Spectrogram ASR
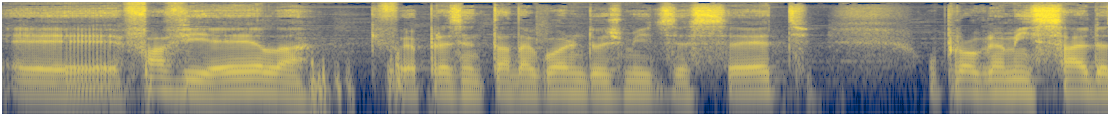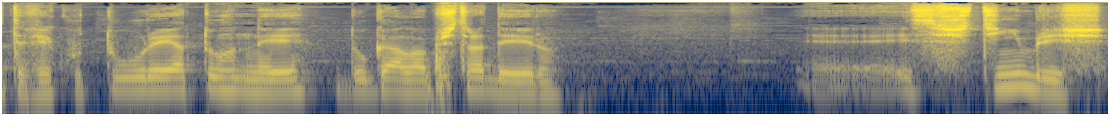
é, Faviela, que foi apresentada agora em 2017, o programa Ensaio da TV Cultura e a turnê do Galope Estradeiro. É, esses timbres,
